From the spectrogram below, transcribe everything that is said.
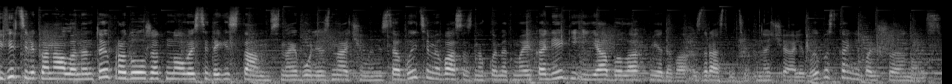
Эфир телеканала ННТ продолжат новости Дагестан. С наиболее значимыми событиями вас ознакомят мои коллеги и я, Была Ахмедова. Здравствуйте. В начале выпуска небольшой анонс.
